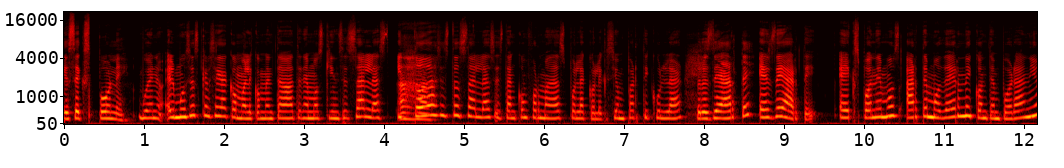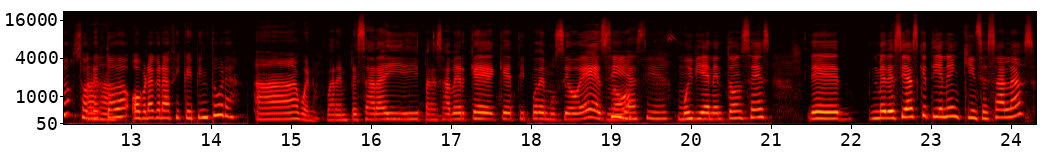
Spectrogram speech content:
que se expone. Bueno, el Museo Escárcega, como le comentaba, tenemos 15 salas y todas estas salas están conformadas por la colección particular. ¿Pero es de arte? Es de arte. Exponemos arte moderno y contemporáneo, sobre todo obra gráfica y pintura. Ah, bueno, para empezar ahí, para saber qué, qué tipo de museo es, ¿no? Sí, así es. Muy bien, entonces, eh, me decías que tienen 15 salas.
